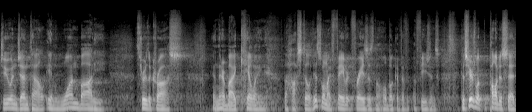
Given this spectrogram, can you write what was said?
Jew and Gentile, in one body through the cross, and thereby killing the hostility. This is one of my favorite phrases in the whole book of Ephesians. Because here's what Paul just said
